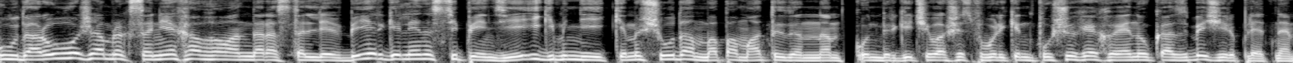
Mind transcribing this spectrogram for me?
Пударулы жамрыксыне хавғавандара сталлевбе ергелені стипендия игімінде иккемі шудан бапама тыдынны. Кунберги Чеваш республикин пушыхе хаян указбе жирплетні.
